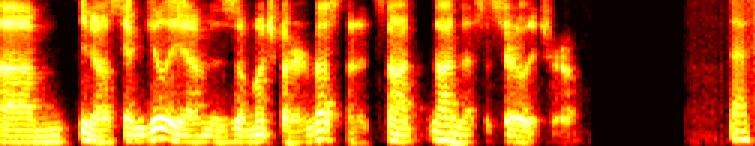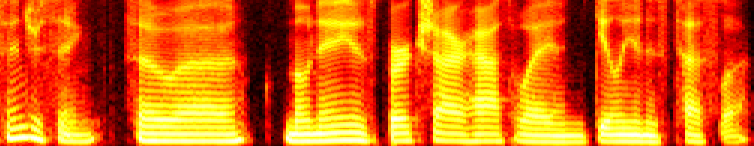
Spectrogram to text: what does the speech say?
Um, you know, Sam Gilliam is a much better investment. It's not not necessarily true. That's interesting. So uh, Monet is Berkshire Hathaway, and Gilliam is Tesla.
